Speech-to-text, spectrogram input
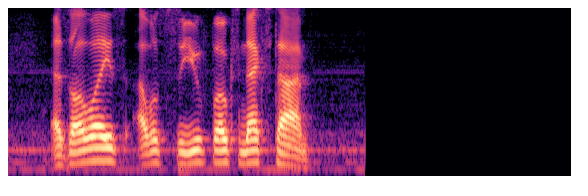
As always, I will see you folks next time.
